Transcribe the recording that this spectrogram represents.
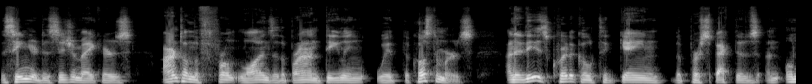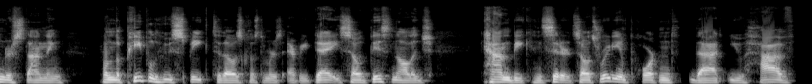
the senior decision makers aren't on the front lines of the brand dealing with the customers. And it is critical to gain the perspectives and understanding from the people who speak to those customers every day. So this knowledge can be considered. So it's really important that you have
